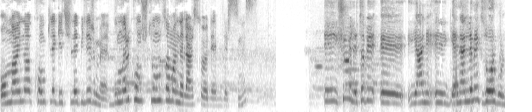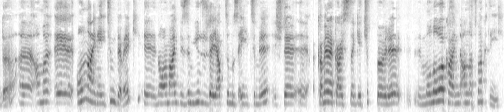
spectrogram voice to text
Online'a komple geçilebilir mi? Bunları konuştuğumuz zaman neler söyleyebilirsiniz? E, şöyle tabii e, yani e, genellemek zor burada e, ama e, online eğitim demek e, normal bizim yüz yüze yaptığımız eğitimi işte e, kamera karşısına geçip böyle e, monolog halinde anlatmak değil.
